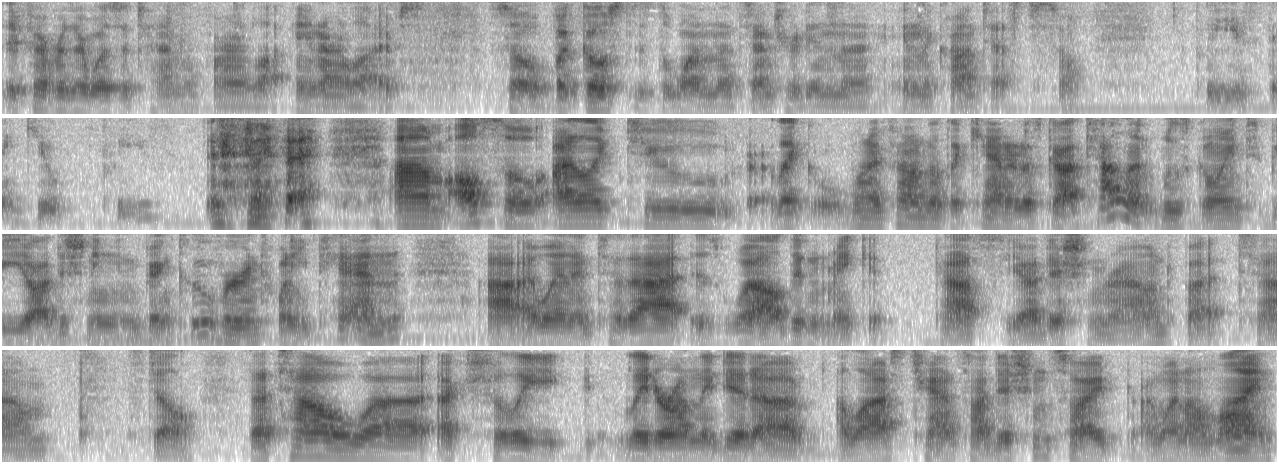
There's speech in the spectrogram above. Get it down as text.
If Ever There Was a Time of our in Our Lives. So, but Ghost is the one that's entered in the in the contest. So, please, thank you, please. um, also, I like to, like, when I found out that Canada's Got Talent was going to be auditioning in Vancouver in 2010, uh, I went into that as well. Didn't make it past the audition round, but um, still. That's how, uh, actually, later on they did a, a, last chance audition, so I, I went online,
